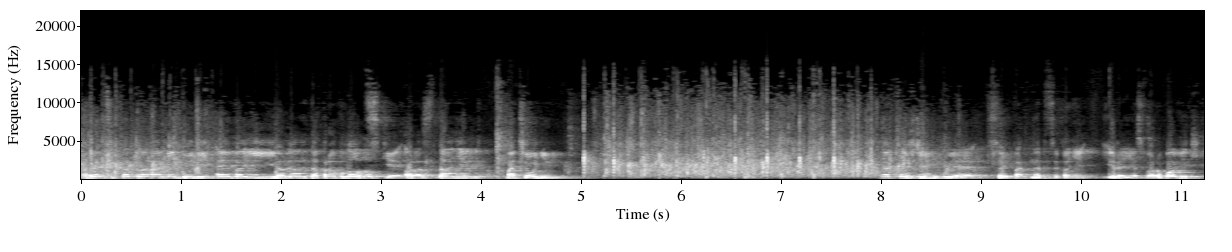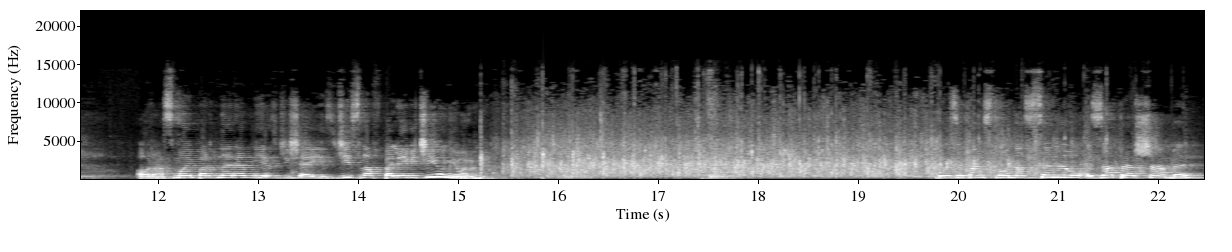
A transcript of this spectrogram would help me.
Recytatorami byli Ewa i Jolanta Prawlockie oraz Daniel Maciunin. Ja też dziękuję swojej partnerce pani Irenie Swarobowicz. Oraz moim partnerem jest dzisiaj Zdzisław Palewicz Junior. Drodzy Państwo, na scenę zapraszamy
